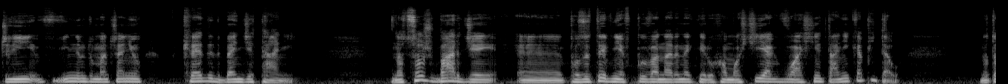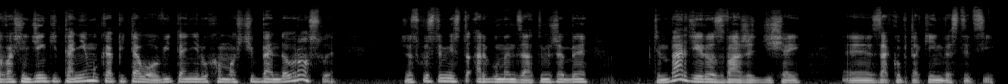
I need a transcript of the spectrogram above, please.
Czyli w innym tłumaczeniu kredyt będzie tani. No coż bardziej yy, pozytywnie wpływa na rynek nieruchomości, jak właśnie tani kapitał. No to właśnie dzięki taniemu kapitałowi te nieruchomości będą rosły. W związku z tym jest to argument za tym, żeby tym bardziej rozważyć dzisiaj e, zakup takiej inwestycji.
